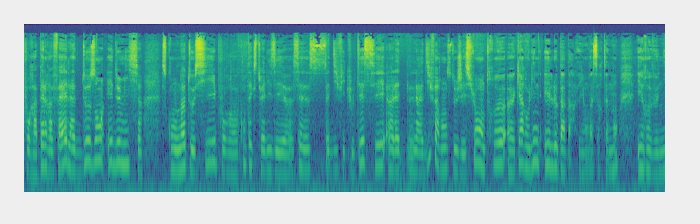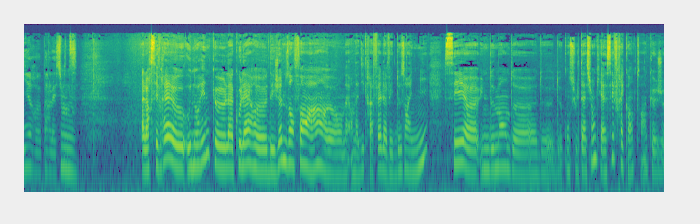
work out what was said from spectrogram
pour rappel, Raphaël a deux ans et demi. Ce qu'on note aussi, pour contextualiser cette, difficulté, c'est la, la, différence de gestion entre Caroline et le papa. Et on va certainement et revenir euh, par la suite. Hmm. Alors c'est vrai, euh, Honorine, que la colère euh, des jeunes enfants, hein, on, a, dit que Raphaël avait deux ans et demi, c'est une demande de, consultation qui est assez fréquente, hein, que je,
